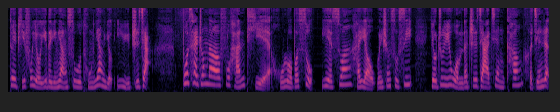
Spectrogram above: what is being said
对皮肤有益的营养素同样有益于指甲。菠菜中呢富含铁、胡萝卜素、叶酸，还有维生素 C，有助于我们的指甲健康和坚韧。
